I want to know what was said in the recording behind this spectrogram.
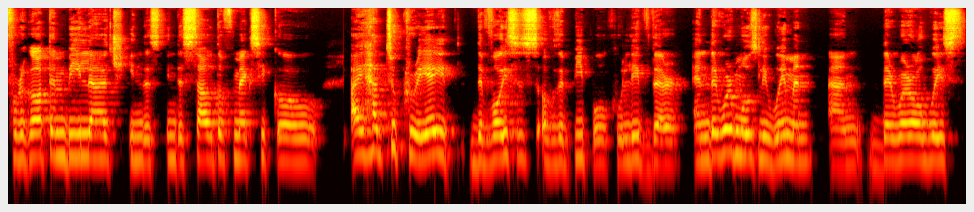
forgotten village in the in the south of Mexico I had to create the voices of the people who lived there. And they were mostly women, and they were always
